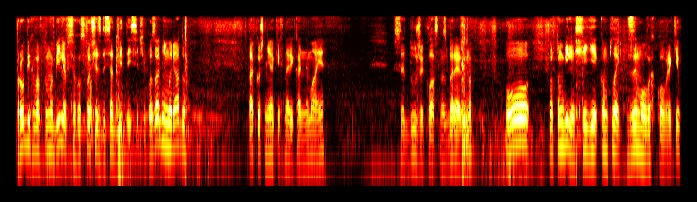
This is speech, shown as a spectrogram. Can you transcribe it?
Пробіг в автомобіля всього 162 тисячі. По задньому ряду також ніяких нарікань немає. Все дуже класно збережено. По автомобілю ще є комплект зимових ковриків.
